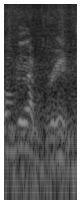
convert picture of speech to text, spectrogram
over that bridge.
